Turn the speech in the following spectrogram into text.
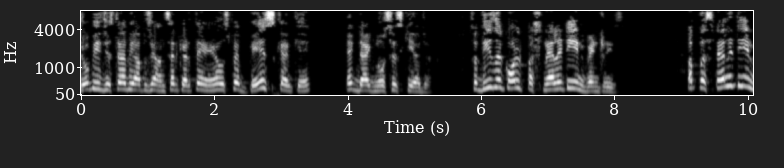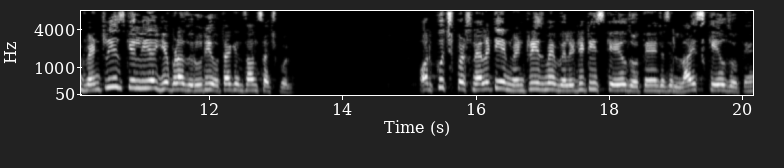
جو بھی جس طرح بھی آپ اسے آنسر کرتے ہیں اس پہ بیس کر کے ایک ڈائگنوس کیا جاتا so these are called personality inventories اب پرسنالٹی انوینٹریز کے لیے یہ بڑا ضروری ہوتا ہے کہ انسان سچ بولے اور کچھ پرسنالٹی انوینٹریز میں ویلڈیٹی اسکیلز ہوتے ہیں جیسے لائف اسکیلز ہوتے ہیں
